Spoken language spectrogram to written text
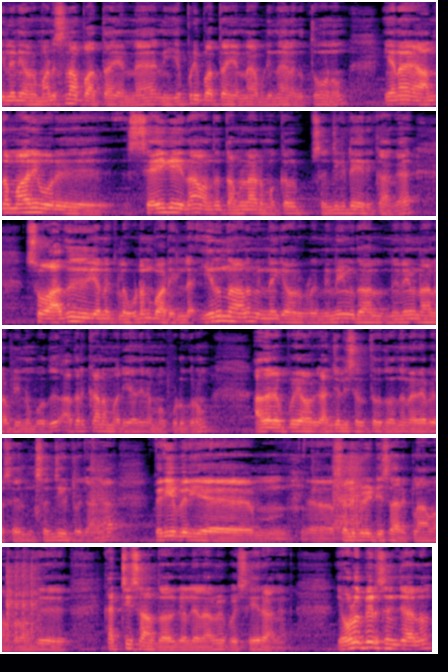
இல்லை நீ அவர் மனுஷனாக பார்த்தா என்ன? நீ எப்படி பார்த்தா என்ன அப்படின்னு தான் எனக்கு தோணும். ஏன்னா அந்த மாதிரி ஒரு செய்கை தான் வந்து தமிழ்நாடு மக்கள் செஞ்சுக்கிட்டே இருக்காங்க. ஸோ அது எனக்குல உடன்பாடு இல்லை. இருந்தாலும் இன்றைக்கி அவர்களோட நினைவு நாள் நினைவு நாள் அப்படின்னும் போது அதற்கான மரியாதை நம்ம கொடுக்குறோம். அதில் போய் அவருக்கு அஞ்சலி செலுத்துறது வந்து நிறைய பேர் செ செஞ்சுக்கிட்டு இருக்காங்க. பெரிய பெரிய செலிப்ரிட்டிஸாக இருக்கலாம். அப்புறம் வந்து கட்சி சார்ந்தவர்கள் எல்லாருமே போய் செய்கிறாங்க எவ்வளோ பேர் செஞ்சாலும்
